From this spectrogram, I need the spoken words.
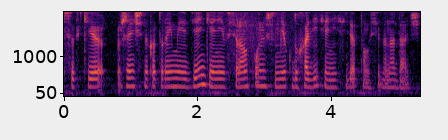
все-таки женщины, которые имеют деньги, они все равно поняли, что им некуда ходить, и они сидят там у себя на даче.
